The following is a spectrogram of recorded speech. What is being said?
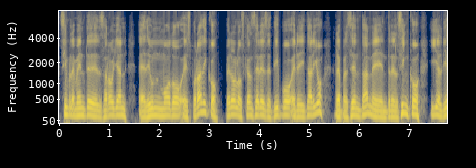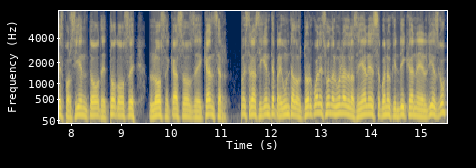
simplemente desarrollan eh, de un modo esporádico, pero los cánceres de tipo hereditario representan eh, entre el 5 y el 10% de todos los casos de cáncer. Nuestra siguiente pregunta, doctor, ¿cuáles son algunas de las señales, bueno, que indican el riesgo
